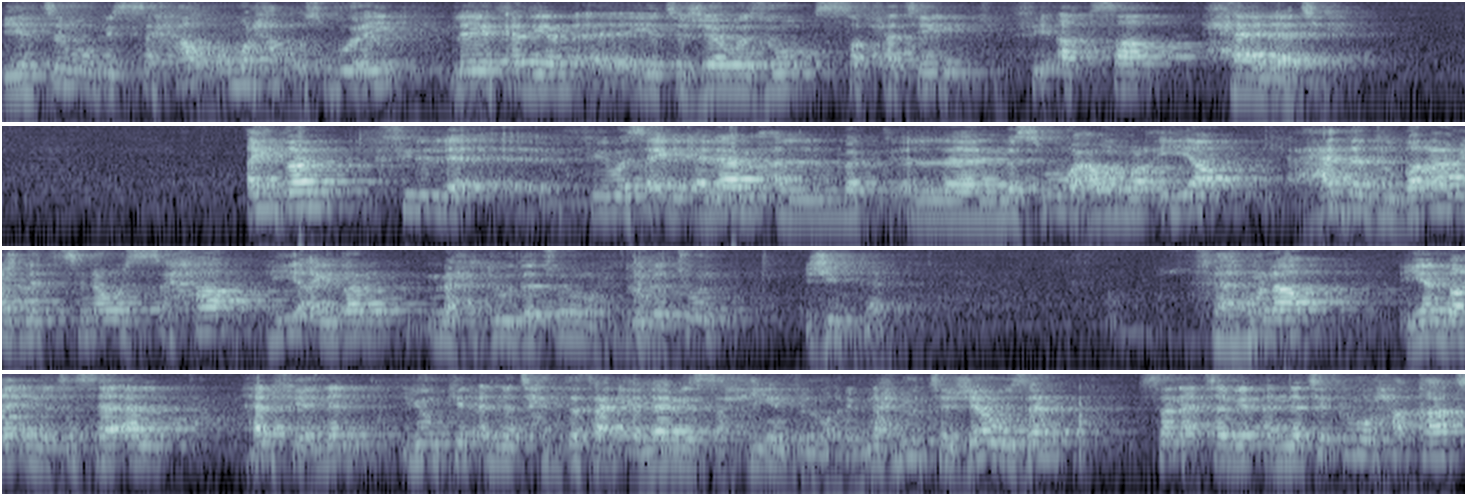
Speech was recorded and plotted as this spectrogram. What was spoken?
يهتم بالصحة وملحق أسبوعي لا يكاد يتجاوز الصفحتين في أقصى حالاته. أيضا في في وسائل الإعلام المسموعة والمرئية عدد البرامج التي تتناول الصحة هي أيضا محدودة ومحدودة جدا. فهنا ينبغي أن نتساءل هل فعلا يمكن أن نتحدث عن إعلام صحي في المغرب؟ نحن تجاوزا سنعتبر أن تلك الملحقات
